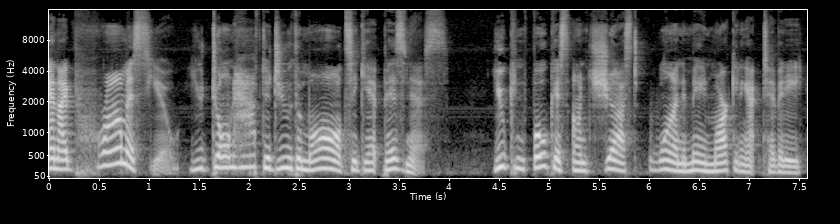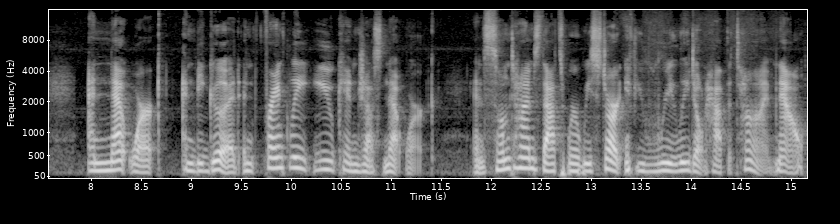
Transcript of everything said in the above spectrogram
And I promise you, you don't have to do them all to get business. You can focus on just one main marketing activity and network and be good. And frankly, you can just network. And sometimes that's where we start if you really don't have the time. Now,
